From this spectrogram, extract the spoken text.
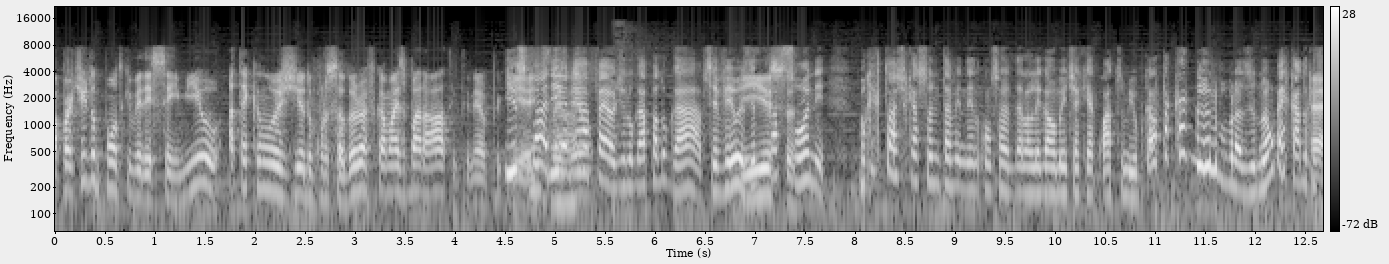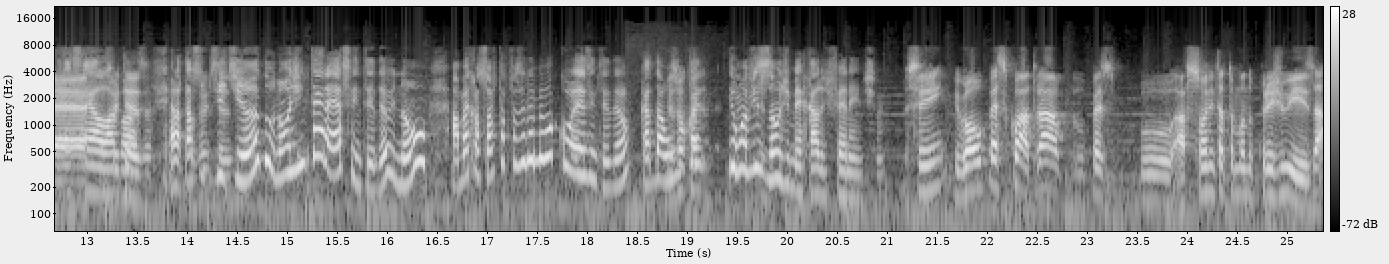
A partir do ponto que vender 100 mil, a tecnologia do processador vai ficar mais barata, entendeu? Porque Isso a varia, né, Rafael? De lugar pra lugar. Você vê o exemplo da Isso. Sony. Por que, que tu acha que a Sony tá vendendo o console dela legalmente aqui a 4 mil? Porque ela tá cagando pro Brasil. Não é um mercado que É, interessa ela com agora. certeza. Ela tá Com certeza. subsidiando onde interessa, entendeu? E não. A Microsoft tá fazendo a mesma coisa, entendeu? Cada um tá- coisa. tem uma visão de mercado diferente, né? Sim, igual o PS4. Ah, o PS o- a Sony tá tomando prejuízo. Ah,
